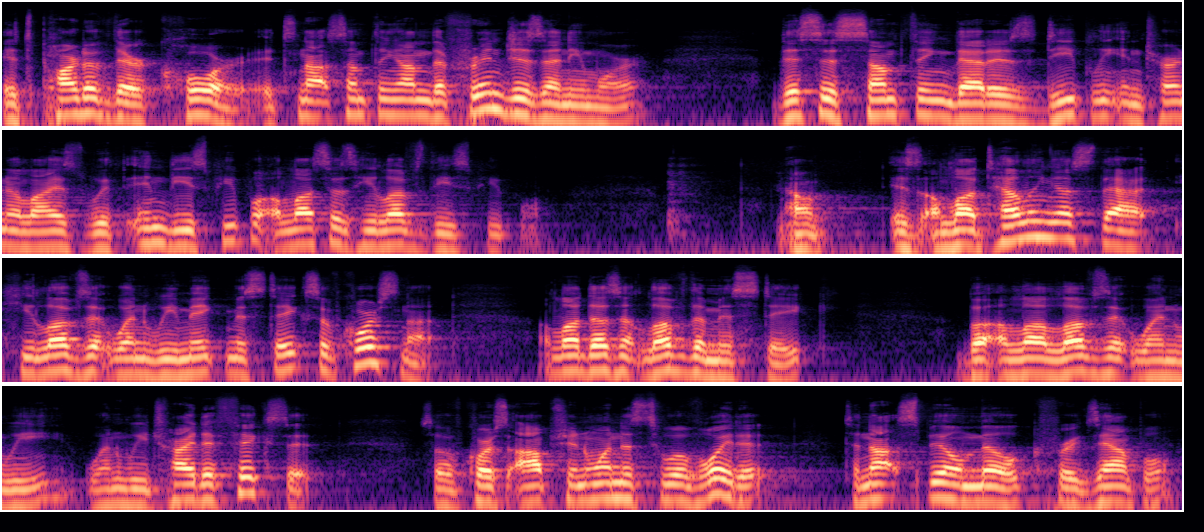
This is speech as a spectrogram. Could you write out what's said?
It's part of their core. It's not something on the fringes anymore. This is something that is deeply internalized within these people. Allah says He loves these people. Now, is Allah telling us that He loves it when we make mistakes? Of course not. Allah doesn't love the mistake, but Allah loves it when we when we try to fix it. So of course option 1 is to avoid it, to not spill milk, for example.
